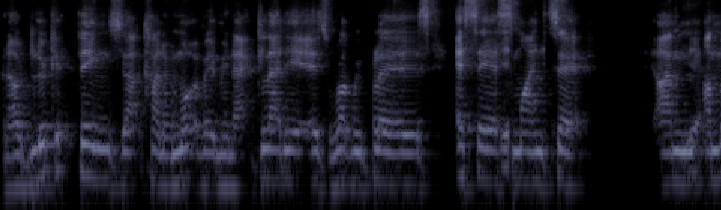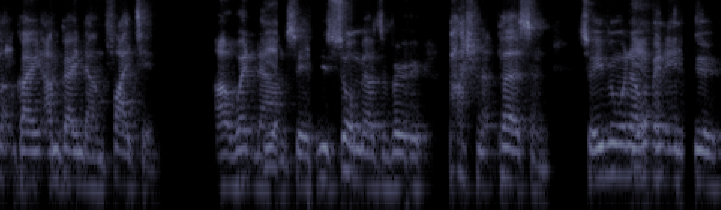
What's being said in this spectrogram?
and I would look at things that kind of motivate me, like gladiators, rugby players, SAS yeah. mindset. I'm yeah. I'm not going. I'm going down fighting. I went down. Yeah. So if you saw me, I was a very passionate person. So even when I went into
